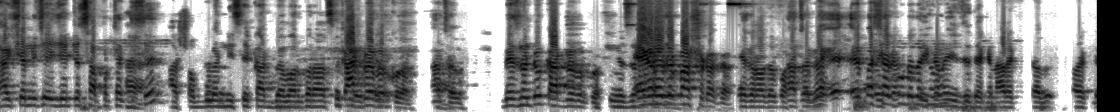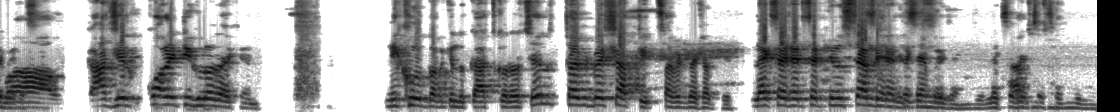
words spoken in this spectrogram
হাইসের নিচে এই যে একটা সাপোর্ট থাকতেছে। আর সবগুলোর নিচে কাঠ ব্যবহার করা আছে। কাঠ ব্যবহার করা। আচ্ছা বেসমেন্টও কাঠ ব্যবহার করা। টাকা। আচ্ছা টাকা। এর পাশে আর কোনটা দেখেন এখানে এই যে দেখেন আরেকটা আরেকটা কাজের কোয়ালিটি গুলো দেখেন। নিখুঁত ভাবে কিন্তু কাজ করা হচ্ছে। ছয় ফিট বাই সাত ফিট ছয় ফিট বাই সাত feet leg side head side কিন্তু same design same design leg আচ্ছা, সেম ডিজাইন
